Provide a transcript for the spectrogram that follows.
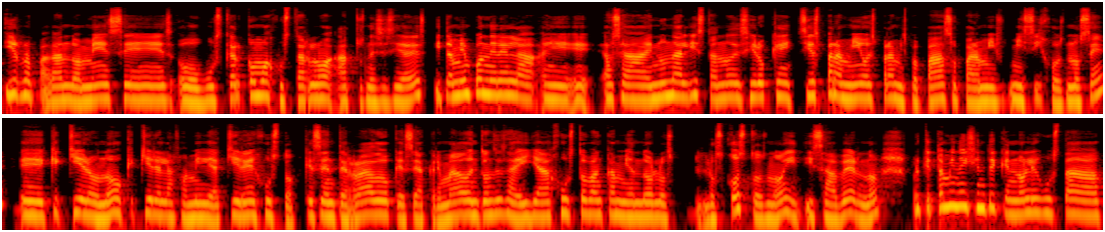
irlo pagando a meses o buscar cómo ajustarlo a, tus necesidades y también poner en la, eh, eh, o sea, en una lista, ¿no? Decir, ok, si es para mí o es para mis papás o para mis hijos, no sé, eh, ¿qué quiero, no? ¿Qué quiere la familia? ¿Quiere justo que sea enterrado, que sea cremado? Entonces ahí ya justo van cambiando los, los costos, ¿no? Y, y saber, ¿no? Porque también hay gente que no le gusta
